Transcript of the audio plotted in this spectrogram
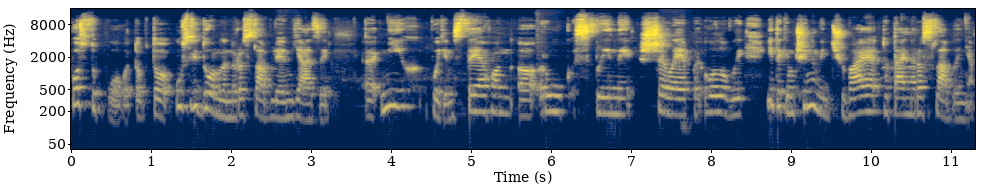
поступово, тобто усвідомлено розслаблює м'язи е, ніг, потім стегон, е, рук, спини, щелепи, голови, і таким чином відчуває тотальне розслаблення.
